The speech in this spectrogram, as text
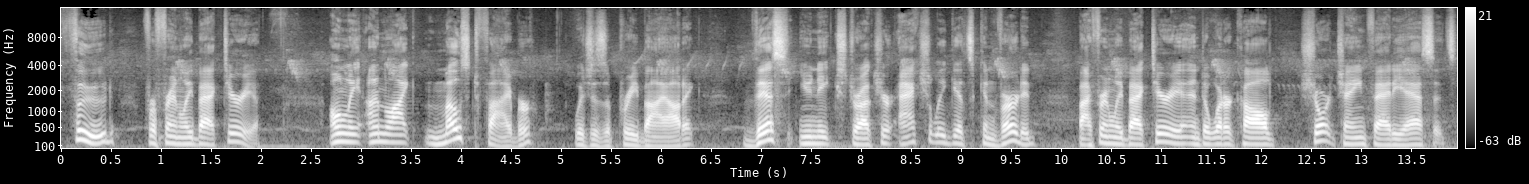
food for friendly bacteria. Only unlike most fiber, which is a prebiotic, this unique structure actually gets converted by friendly bacteria into what are called short chain fatty acids.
